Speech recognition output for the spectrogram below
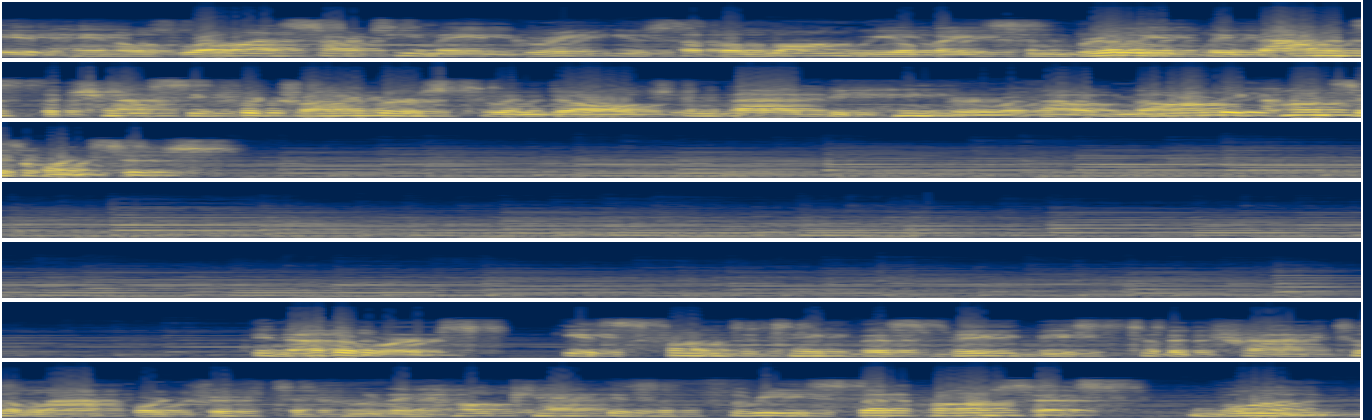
It handles well. SRT made great use of a long wheelbase and brilliantly balanced the chassis for drivers to indulge in bad behavior without gnarly consequences. In other words, it's fun to take this big beast to the track to lap or drift to Huna Hellcat is a three-step process. 1.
